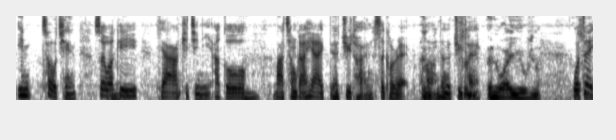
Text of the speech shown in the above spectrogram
因凑钱，所以我可以遐去一年，阿哥把参加遐呃剧团 Circle Rap 哈那个剧团 NYU 是吧？我在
